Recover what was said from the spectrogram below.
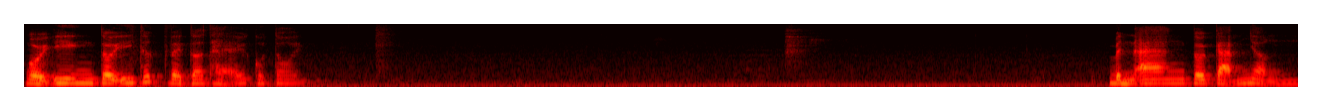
Ngồi yên tôi ý thức về cơ thể của tôi. Bình an tôi cảm nhận.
